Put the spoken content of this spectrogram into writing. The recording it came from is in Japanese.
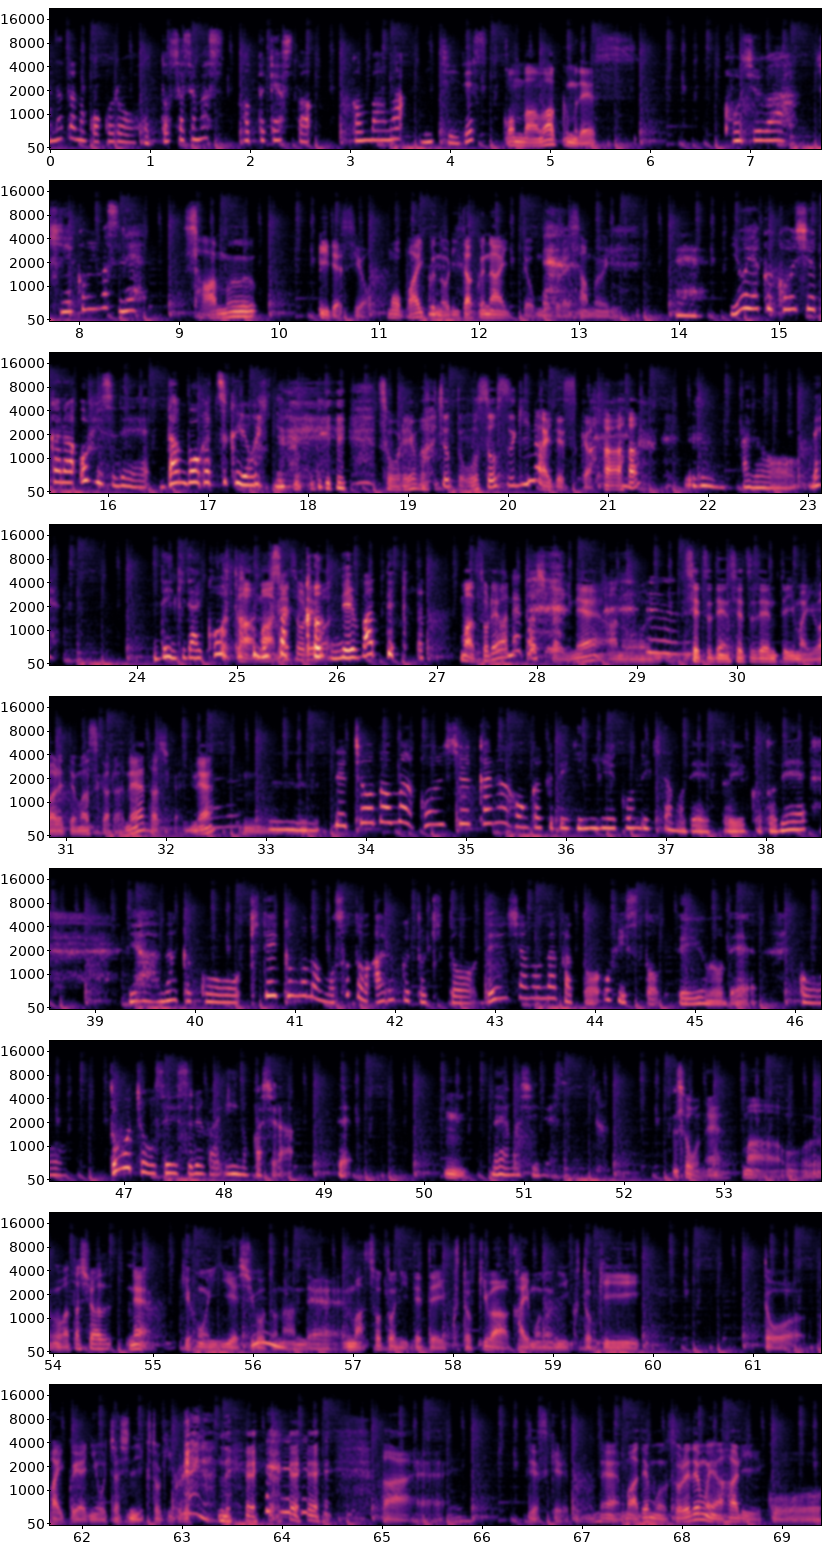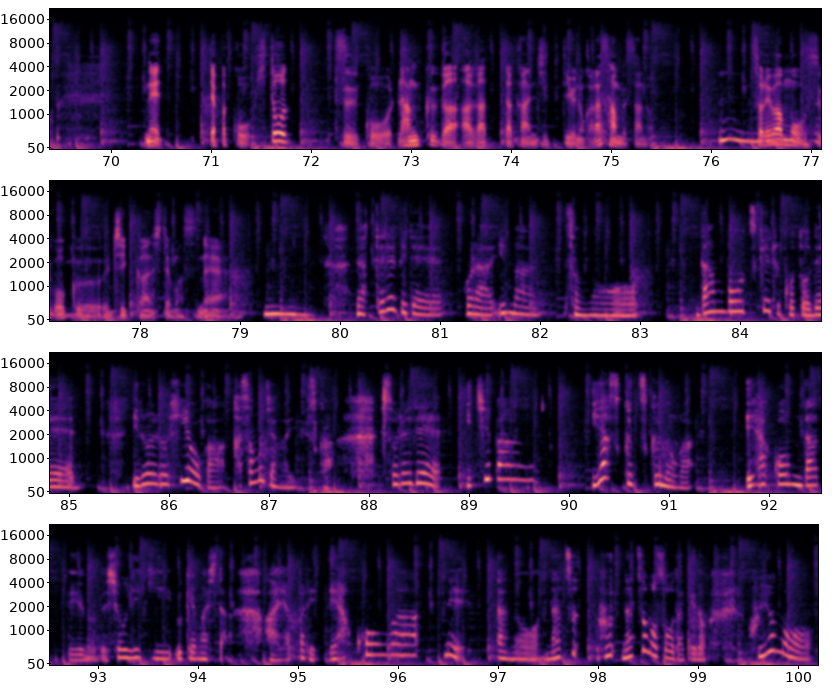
あなたの心をほっとさせます。ホットキャスト。こんばんは、みちーです。こんばんは、くむです。今週は冷え込みますね。寒いですよ。もうバイク乗りたくないって思うぐらい寒い。ね えようやく今週からオフィスで暖房がつくように それはちょっと遅すぎないですか？うん、あのね、電気代高騰あまあの昨ねそれは今粘ってた。まあそれはね、確かにね、あの、うん節電節電って今言われてますからね、確かにね。う、うんん、でちょうどまあ今週から本格的に冷え込んできたのでということでいやーなんかこう着ていくものも外を歩く時と電車の中とオフィスとっていうのでこうどう調整すればいいのかしらうん。悩ましいです。そうね。まあ、私はね、基本家仕事なんで、まあ外に出ていくときは買い物に行くときと、バイク屋にお茶しに行くときぐらいなんで、はい。ですけれどもね。まあでも、それでもやはり、こう、ね、やっぱこう、一つ、こう、ランクが上がった感じっていうのかな、寒さの。うんそれはもうすごく実感してますね。うん、いやテレビでほら今その暖房をつけることでいろいろ費用がかさむじゃないですか。それで一番安くつくのがエアコンだっていうので衝撃受けました。あやっぱりエアコンはねあの夏ふ夏もそうだけど冬も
